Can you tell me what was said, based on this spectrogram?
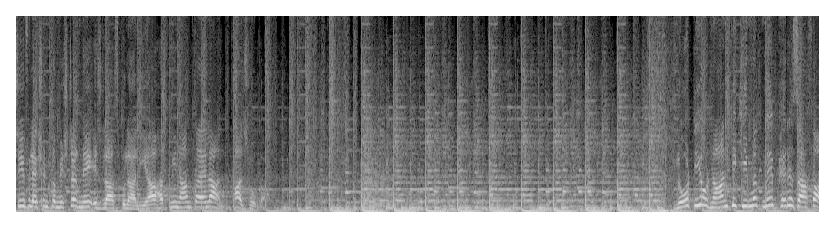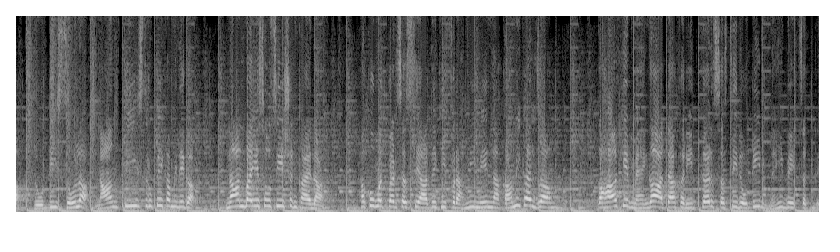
चीफ इलेक्शन कमिश्नर ने इजलास बुला लिया। हतमी नाम का ऐलान आज होगा। रोटी और नान की कीमत में फिर इजाफा। रोटी 16 नान 30 रुपए का मिलेगा। नान बाई एसोसिएशन का ऐलान। हुकूमत पर सस्ते आटे की फ्राहमी में नाकामी का इल्ज़ाम। कहा कि महँगा आटा खरीदकर सस्ती रोटी नहीं बेच सकते।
